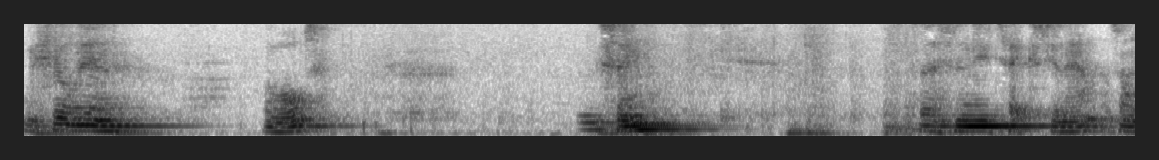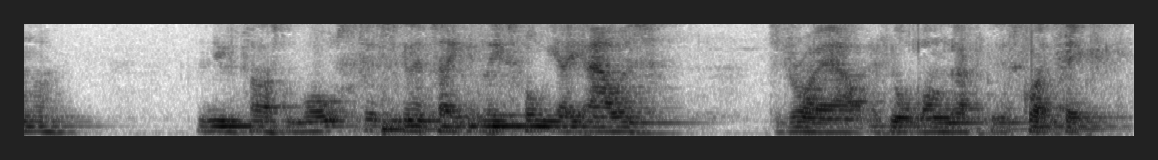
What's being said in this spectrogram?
we filled in the walls. You see? So this is a new texture now. It's on the, the new plastered walls. This is going to take at least 48 hours to dry out, if not longer, because it's quite thick.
